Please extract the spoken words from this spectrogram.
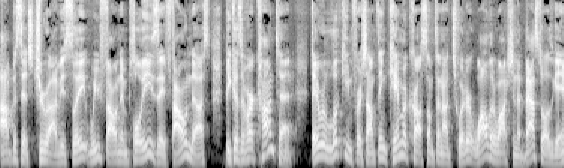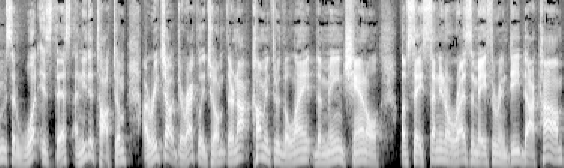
Opposite's true, obviously. We found employees. They found us because of our content. They were looking for something, came across something on Twitter while they're watching a basketball game and said, what is this? I need to talk to them. I reach out directly to them. They're not coming through the the main channel of say sending a resume through indeed.com.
